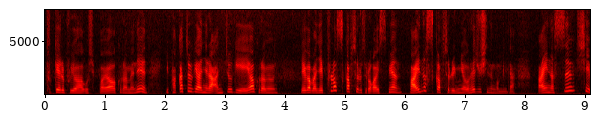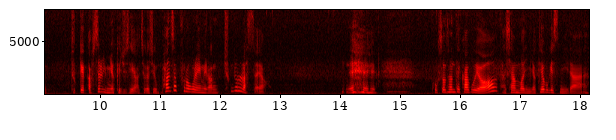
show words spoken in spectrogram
두께를 부여하고 싶어요. 그러면은 이 바깥쪽이 아니라 안쪽이에요. 그러면 얘가 만약에 플러스 값으로 들어가 있으면 마이너스 값으로 입력을 해주시는 겁니다. 마이너스 10 두께 값을 입력해 주세요. 제가 지금 판서 프로그램이랑 충돌 났어요. 네. 곡선 선택하고요. 다시 한번 입력해 보겠습니다.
